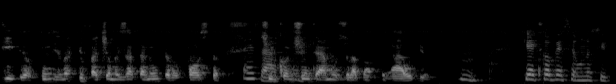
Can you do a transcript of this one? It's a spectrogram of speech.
video, quindi noi facciamo esattamente l'opposto, esatto. ci concentriamo sulla parte audio. Mm che è come se uno si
